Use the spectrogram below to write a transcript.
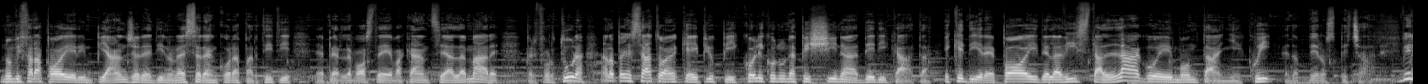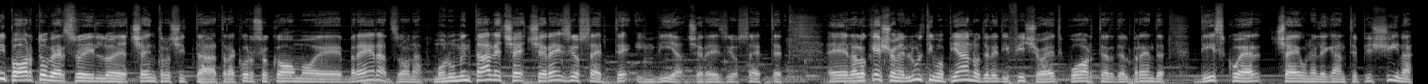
Non vi farà poi rimpiangere di non essere ancora partiti eh, per le vostre vacanze al mare. Per fortuna hanno pensato anche ai più piccoli con una piscina dedicata. E che dire poi della vista lago e montagne, qui è davvero speciale. Vi riporto verso il centro città, tra Corso Como e Brera, zona monumentale, c'è Ceresio 7, in via Ceresio 7. Eh, la location è l'ultimo piano dell'edificio headquarter del brand D-Square, c'è un'elegante piscina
